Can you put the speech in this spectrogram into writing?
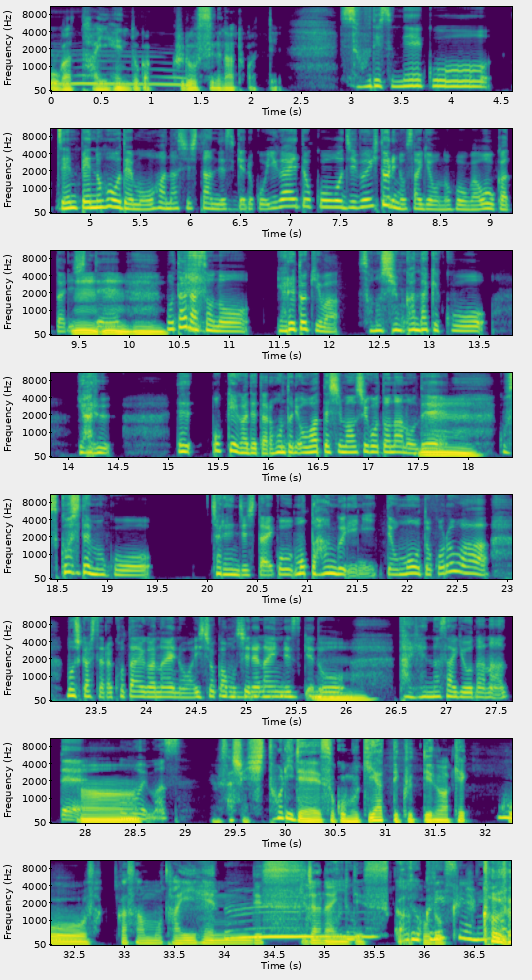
ここが大変とか苦労するなとかって。そうですね。こう、前編の方でもお話ししたんですけど、こう意外とこう自分一人の作業の方が多かったりして、もうただその、やるときはその瞬間だけこう、やる。で、OK が出たら本当に終わってしまう仕事なので、うんこう少しでもこう、チャレンジしたい、こう、もっとハングリーにって思うところは、もしかしたら答えがないのは一緒かもしれないんですけど、うん大変な作業だなって思います。確かに一人でそこ向き合っていくっていうのは結構作家さんも大変ですじゃないですか。孤独ですよね。孤独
